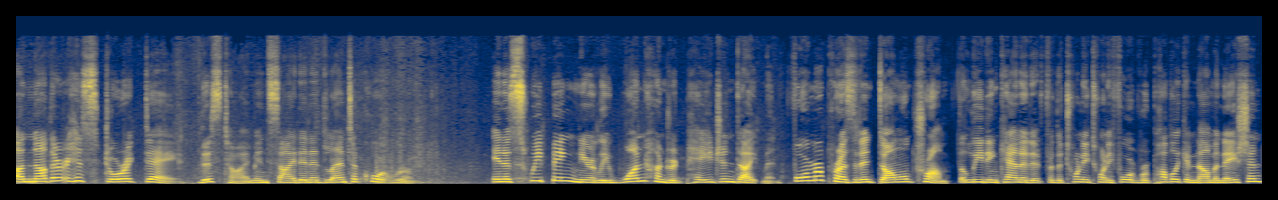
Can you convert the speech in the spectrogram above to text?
Another historic day, this time inside an Atlanta courtroom. In a sweeping, nearly 100 page indictment, former President Donald Trump, the leading candidate for the 2024 Republican nomination,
